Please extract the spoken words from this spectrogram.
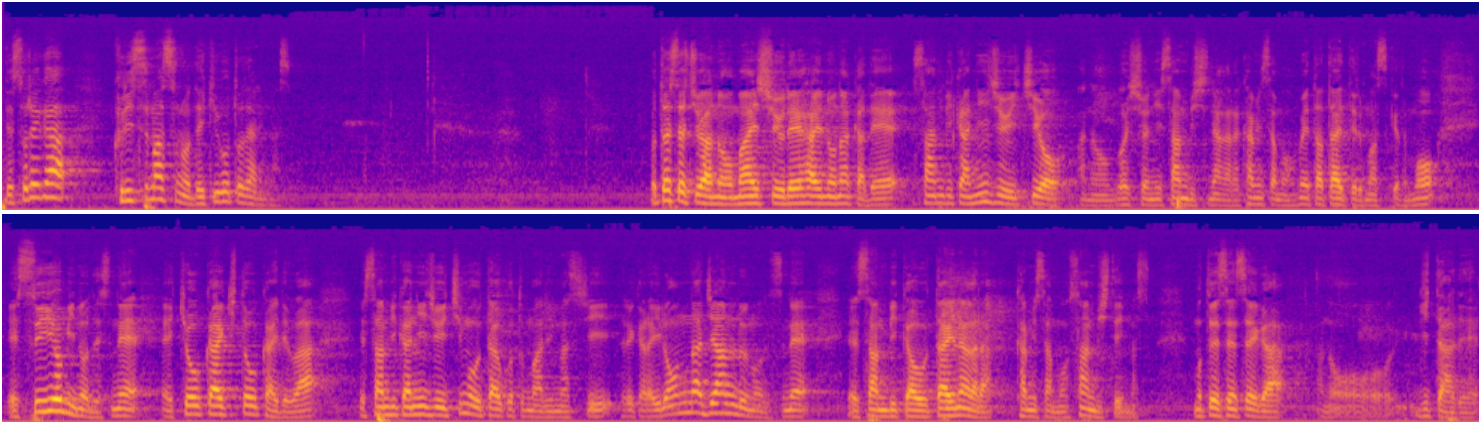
でそれがクリスマスの出来事であります。私たちはあの毎週礼拝の中で賛美歌21をあのご一緒に賛美しながら神様を褒めたたえていますけれども水曜日のですね教会祈祷会では賛美歌21も歌うこともありますしそれからいろんなジャンルのですね賛美歌を歌いながら神様を賛美しています。元江先生があのギターで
